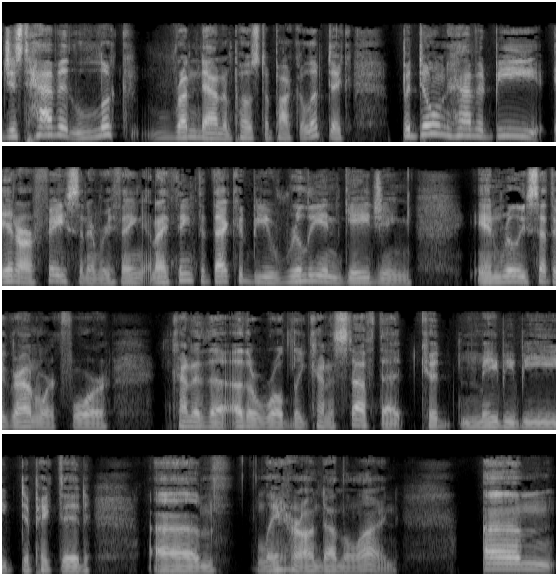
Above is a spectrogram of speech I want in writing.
just have it look rundown and post-apocalyptic but don't have it be in our face and everything. And i think that that could be really engaging and really set the groundwork for kind of the otherworldly kind of stuff that could maybe be depicted um, later on down the line. Um,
